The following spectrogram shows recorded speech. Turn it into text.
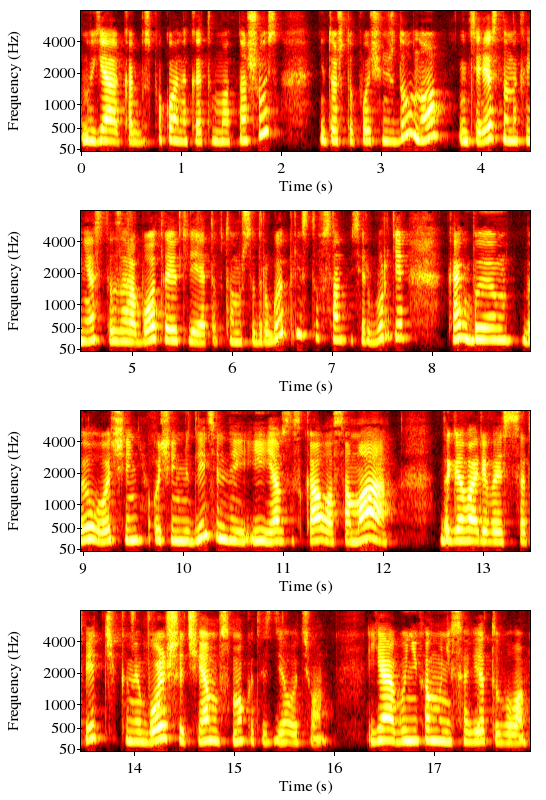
Ну, я как бы спокойно к этому отношусь, не то чтобы очень жду, но интересно, наконец-то заработает ли это, потому что другой пристав в Санкт-Петербурге как бы был очень-очень медлительный, и я взыскала сама, договариваясь с ответчиками, больше, чем смог это сделать он. Я бы никому не советовала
